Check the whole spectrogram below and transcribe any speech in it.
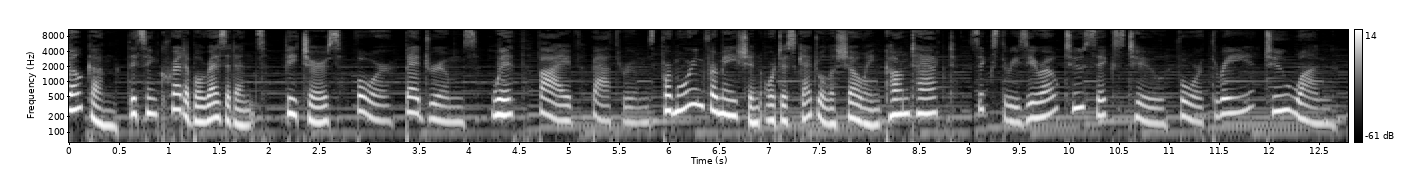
Welcome. This incredible residence features four bedrooms with five bathrooms. For more information or to schedule a showing, contact 630 262 4321.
